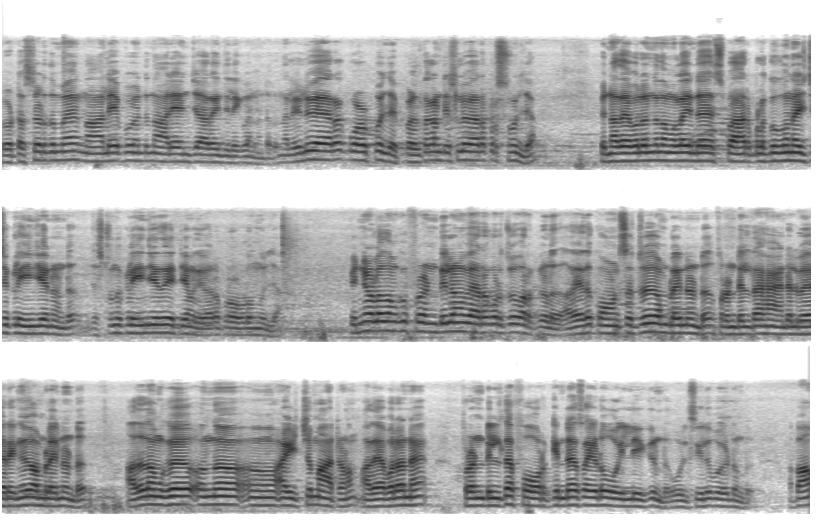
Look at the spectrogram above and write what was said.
ലോഡ് ടെസ്റ്റ് എടുത്തുമ്പോൾ നാല് പോയിന്റ് നാല് അഞ്ച് ആ റേഞ്ചിലേക്ക് വന്നിട്ടുണ്ട്. നിലവിൽ വേറെ കുഴപ്പമില്ല. ഇപ്പോഴത്തെ കണ്ടീഷനിൽ വേറെ പ്രശ്നമില്ല. പിന്നെ അതേപോലെ തന്നെ നമ്മൾ അതിന്റെ സ്പാർക്ക് പ്ലഗൊക്കെ ഒന്ന് അഴിച്ച് ക്ലീൻ ചെയ്യാനുണ്ട് ജസ്റ്റ് ഒന്ന് ക്ലീൻ ചെയ്ത് കയറ്റിയാൽ മതി. വേറെ പ്രോബ്ലം ഒന്നുമില്ല. പിന്നെയുള്ളത് നമുക്ക് ഫ്രണ്ടിലാണ് വേറെ കുറച്ച് വർക്കുകൾ അതായത് കോൺസെപ്റ്റ് കംപ്ലൈന്റ് ഉണ്ട്. ഫ്രണ്ടിലത്തെ ഹാൻഡിൽ വെയറിങ് കംപ്ലൈന്റ് ഉണ്ട്. അത് നമുക്ക് ഒന്ന് അഴിച്ചു മാറ്റണം. അതേപോലെ തന്നെ ഫ്രണ്ടിലത്തെ ഫോർക്കിന്റെ സൈഡ് ഓയിൽ ലീക്ക് ഉണ്ട്. ഓയിൽ സീൽ പോയിട്ടുണ്ട്. അപ്പോൾ ആ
